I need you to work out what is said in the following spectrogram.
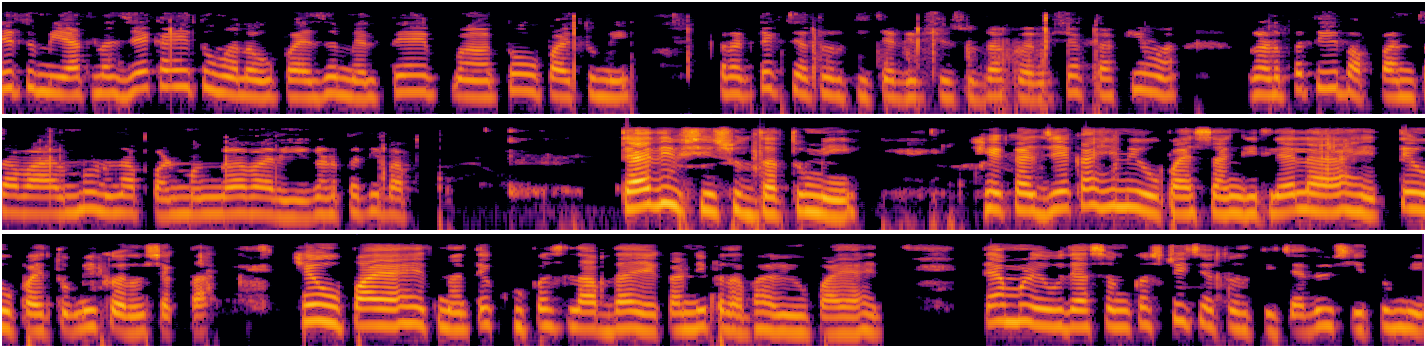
हे तुम्ही यातला जे काही तुम्हाला उपाय जमेल ते तो उपाय तुम्ही प्रत्येक चतुर्थीच्या दिवशी सुद्धा करू शकता किंवा गणपती बाप्पांचा वार म्हणून आपण मंगळवारी गणपती बाप्पा त्या दिवशी सुद्धा तुम्ही हे का जे काही मी उपाय सांगितलेले आहेत ते उपाय तुम्ही करू शकता. हे उपाय आहेत ना ते खूपच लाभदायक आणि प्रभावी उपाय आहेत. त्यामुळे उद्या संकष्टी चतुर्थीच्या दिवशी तुम्ही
